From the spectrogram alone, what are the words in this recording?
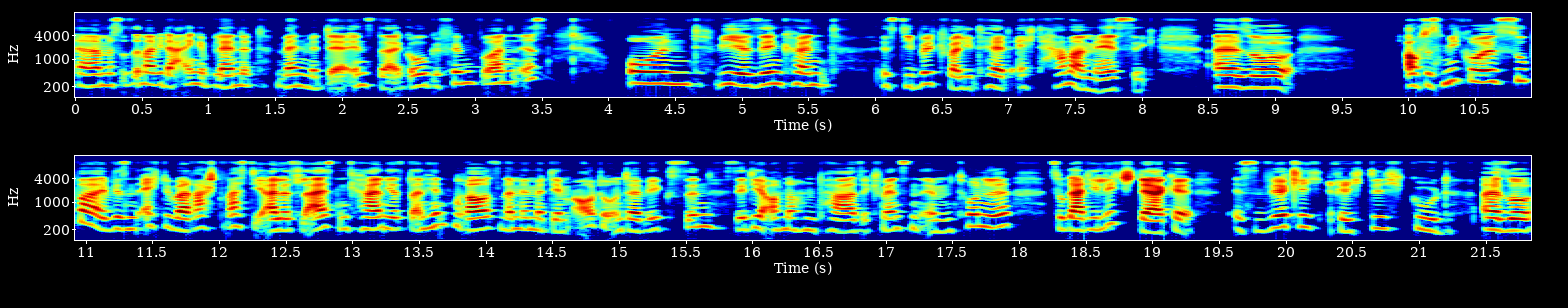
Ähm, es ist immer wieder eingeblendet, wenn mit der Insta-Go gefilmt worden ist. Und wie ihr sehen könnt, ist die Bildqualität echt hammermäßig. Also Auch das Mikro ist super. Wir sind echt überrascht, was die alles leisten kann. Jetzt dann hinten raus, wenn wir mit dem Auto unterwegs sind, seht ihr auch noch ein paar Sequenzen im Tunnel. Sogar die Lichtstärke ist wirklich richtig gut. Also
